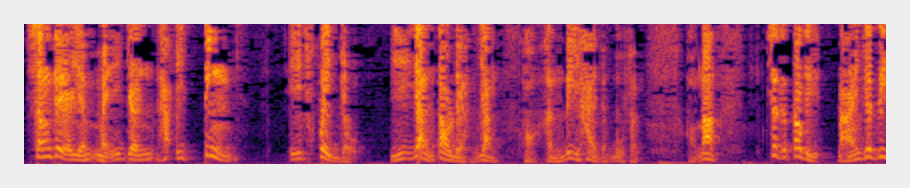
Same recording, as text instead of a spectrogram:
相对而言，每一个人他一定一会有一样到两样哦，很厉害的部分。好，那。这个到底哪一个地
